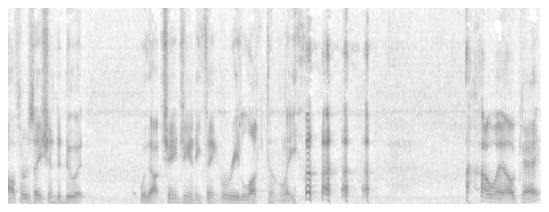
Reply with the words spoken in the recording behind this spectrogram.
authorization to do it without changing anything reluctantly. I went, okay.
